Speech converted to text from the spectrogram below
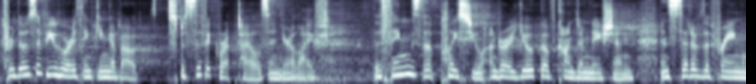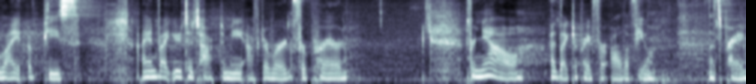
For those of you who are thinking about specific reptiles in your life, the things that place you under a yoke of condemnation instead of the freeing light of peace, I invite you to talk to me afterward for prayer. For now, I'd like to pray for all of you. Let's pray.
